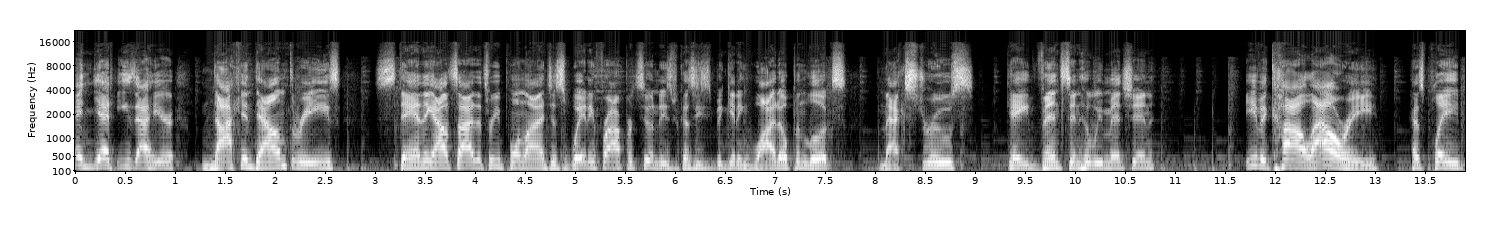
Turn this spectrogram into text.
And yet he's out here knocking down threes, standing outside the three point line, just waiting for opportunities because he's been getting wide open looks. Max Strus, Gabe Vincent, who we mentioned, even Kyle Lowry has played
